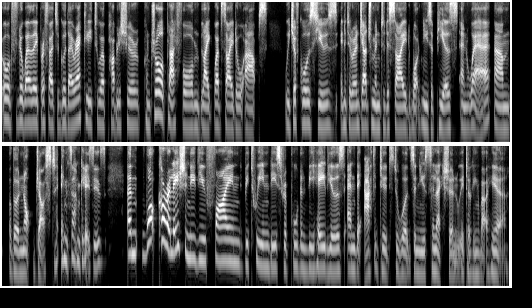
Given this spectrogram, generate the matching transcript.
or whether they prefer to go directly to a publisher control platform like website or apps, which of course use editorial judgment to decide what news appears and where, um, although not just in some cases. And what correlation did you find between these reported behaviors and the attitudes towards the news selection we're talking about here?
